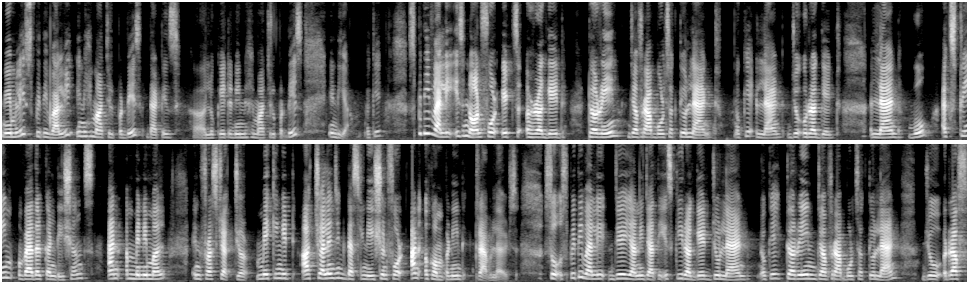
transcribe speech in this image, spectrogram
namely Spiti valley in Himachal Pradesh that is located in Himachal Pradesh India okay Spiti valley is known for its rugged terrain या फिर आप बोल सकते हो लैंड ओके लैंड जो रगेड लैंड वो extreme weather conditions and minimal infrastructure, making it a challenging destination for unaccompanied travelers. So Spiti valley जे यानी जाती इसकी रगेड जो लैंड ओके टरेन या फिर आप बोल सकते हो लैंड जो रफ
